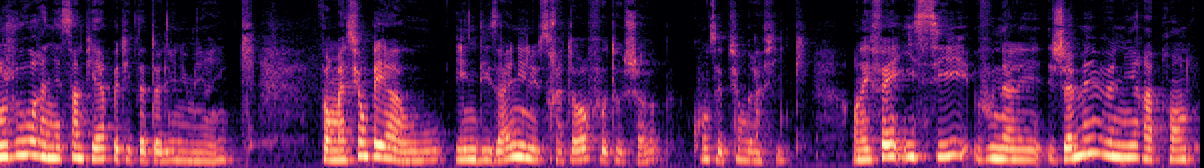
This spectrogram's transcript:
Bonjour Agnès Saint-Pierre, petit atelier numérique. Formation PAO, InDesign, Illustrator, Photoshop, conception graphique. En effet, ici, vous n'allez jamais venir apprendre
